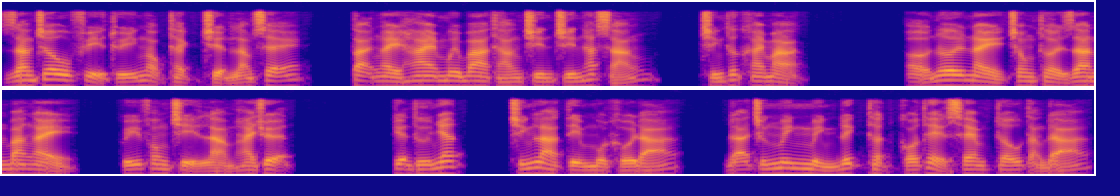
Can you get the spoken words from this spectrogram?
giang châu phỉ thúy ngọc thạch triển lãm sẽ, tại ngày 23 tháng 99 h sáng chính thức khai mạc. Ở nơi này trong thời gian ba ngày, quý phong chỉ làm hai chuyện. Kiện thứ nhất, chính là tìm một khối đá, đã chứng minh mình đích thật có thể xem thấu tảng đá,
